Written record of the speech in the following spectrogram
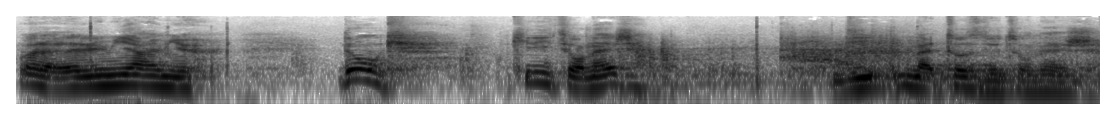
Voilà, la lumière est mieux. Donc, qui dit tournage dit matos de tournage.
